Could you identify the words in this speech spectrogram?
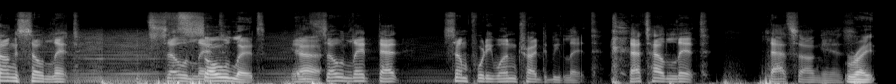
song is so lit. It's so lit. So lit. Yeah. It's so lit that Sum 41 tried to be lit. That's how lit that song is. right.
